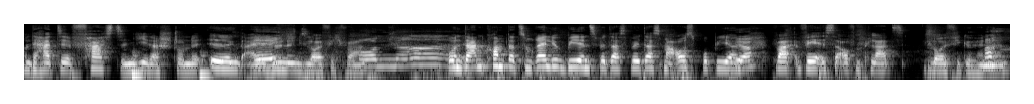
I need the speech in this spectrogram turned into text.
Und der hatte fast in jeder Stunde irgendeine Echt? Hündin, die läufig war. Oh nein. Und dann kommt er zum Rallye Obedience, will das, will das mal ausprobieren. Ja. Wa- Wer ist auf dem Platz? Läufige Hündin.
